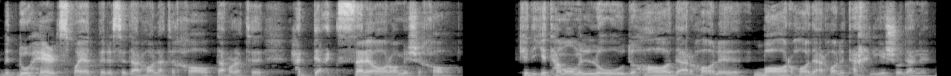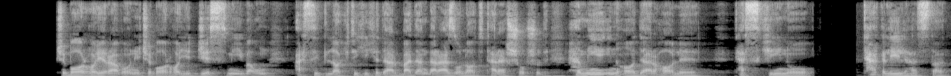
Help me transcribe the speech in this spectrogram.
به دو هرتز باید برسه در حالت خواب در حالت حد اکثر آرامش خواب. که دیگه تمام لودها در حال بارها در حال تخلیه شدنه. چه بارهای روانی چه بارهای جسمی و اون اسید لاکتیکی که در بدن در عضلات ترشح شده. همه اینها در حال تسکین و تقلیل هستن.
